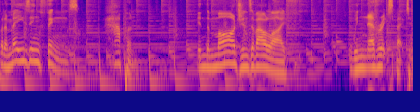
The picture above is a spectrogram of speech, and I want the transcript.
But amazing things happen in the margins of our life that we never expected.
